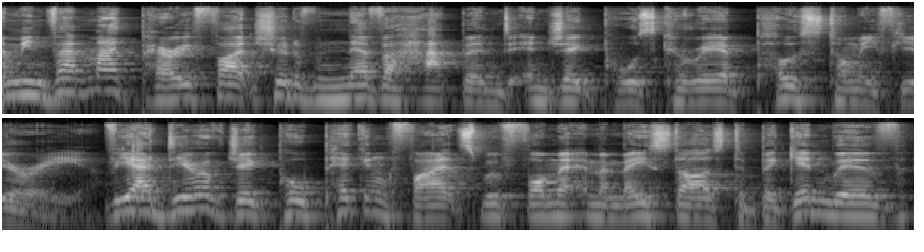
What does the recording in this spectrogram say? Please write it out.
I mean, that Mike Perry fight should have never happened in Jake Paul's career post Tommy Fury. The idea of Jake Paul picking fights with former MMA stars to begin with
